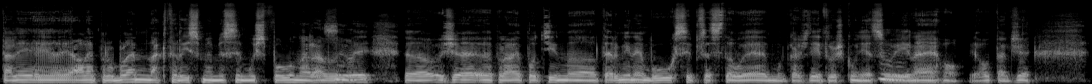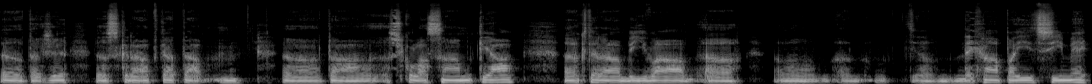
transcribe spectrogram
tady je ale problém, na který jsme, myslím, už spolu narazili, hmm. že právě pod tím termínem Bůh si představuje každý trošku něco hmm. jiného. Jo? Takže Eh, takže eh, zkrátka ta, hm, eh, ta škola Sámkia, která bývá nechápajícími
